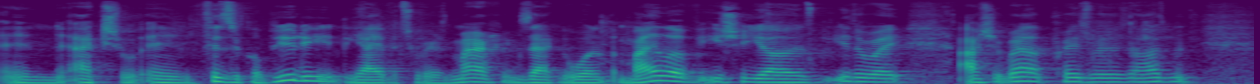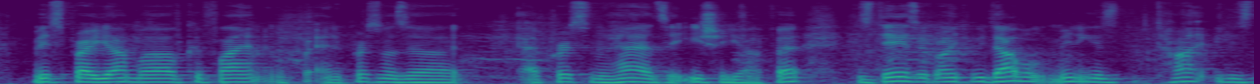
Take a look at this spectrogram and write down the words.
in actual in physical beauty. The Yavetz wears mark exactly what the mile of Isha is. Either way, Asher praise where his husband. Mispar Yamav Kaflayim, and a person a, a person who has a Isha Yafa, his days are going to be doubled, meaning his time he's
